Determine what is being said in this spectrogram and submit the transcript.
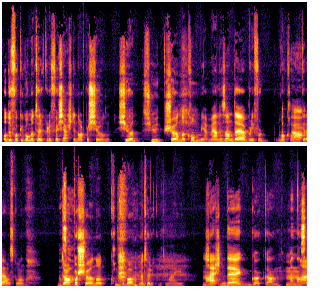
Og du får ikke gå med tørkle før kjæresten din har vært på sjøen. Sjøen? Sjøen. Sjøen og komme hjem igjen, liksom. Det blir for Man kan jo ikke det. Hva skal man Dra Altså- på sjøen og komme tilbake med tørkle til meg. Nei, det går ikke an. Men, altså,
